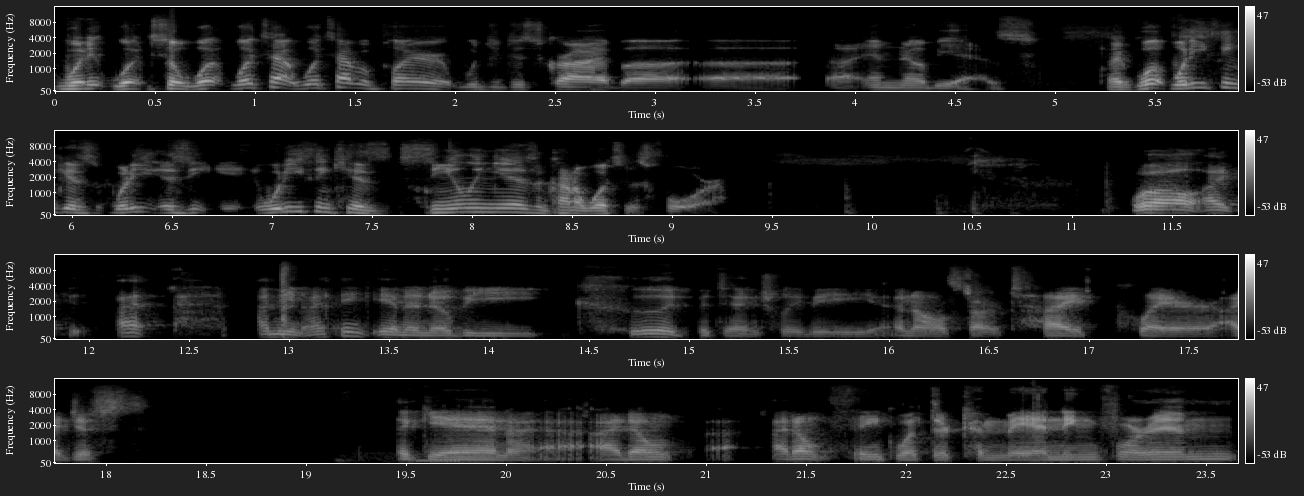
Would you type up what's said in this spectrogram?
what what so what what type what type of player would you describe uh uh, uh Anunoby as? Like what what do you think is what do you is he what do you think his ceiling is and kind of what's his floor? Well, I I I mean I think Anunoby could potentially be an all star type player. I just again I, I don't I don't think what they're commanding for him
